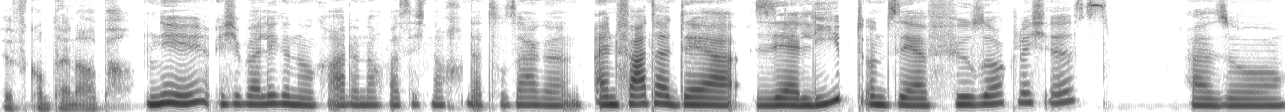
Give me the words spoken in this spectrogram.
Jetzt kommt ein Aber. Nee, ich überlege nur gerade noch, was ich noch dazu sage. Ein Vater, der sehr liebt und sehr fürsorglich ist. Also,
